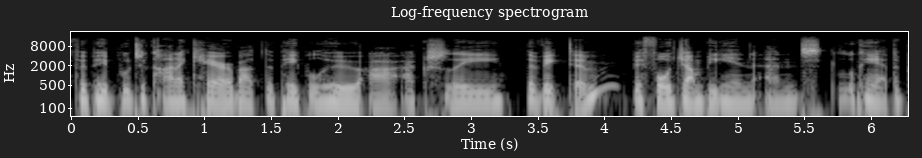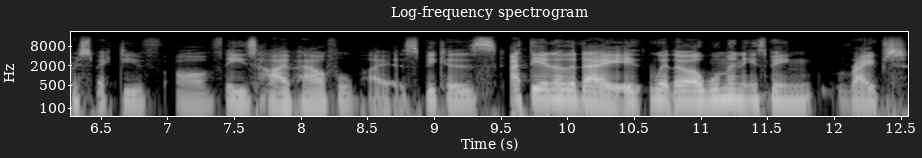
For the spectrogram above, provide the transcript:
for people to kind of care about the people who are actually the victim before jumping in and looking at the perspective of these high powerful players. Because at the end of the day it, whether a woman is being raped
